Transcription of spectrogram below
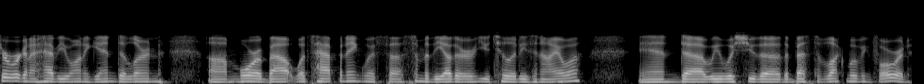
sure we're going to have you on again to learn um, more about what's happening with uh, some of the other utilities in Iowa. And uh, we wish you the, the best of luck moving forward.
